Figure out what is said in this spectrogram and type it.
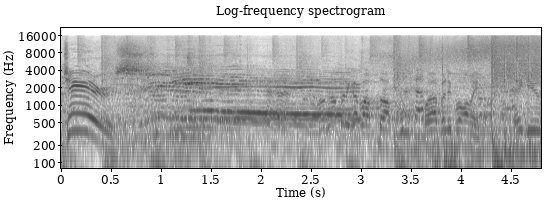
Cheers! Cheers! Magkabalik ka, Pop Top. Magkabalik po kami. Thank you.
